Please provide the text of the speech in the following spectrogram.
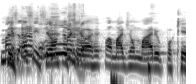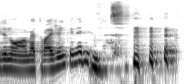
mas assim, se uma pessoa reclamar de um Mario porque ele não é Metroid, eu entenderia.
